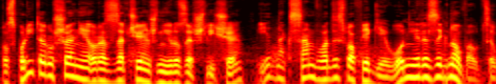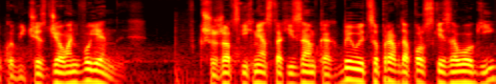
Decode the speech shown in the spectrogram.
Pospolite ruszenie oraz zaciężni rozeszli się, jednak sam Władysław Jagiełło nie rezygnował całkowicie z działań wojennych. W krzyżackich miastach i zamkach były co prawda polskie załogi,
